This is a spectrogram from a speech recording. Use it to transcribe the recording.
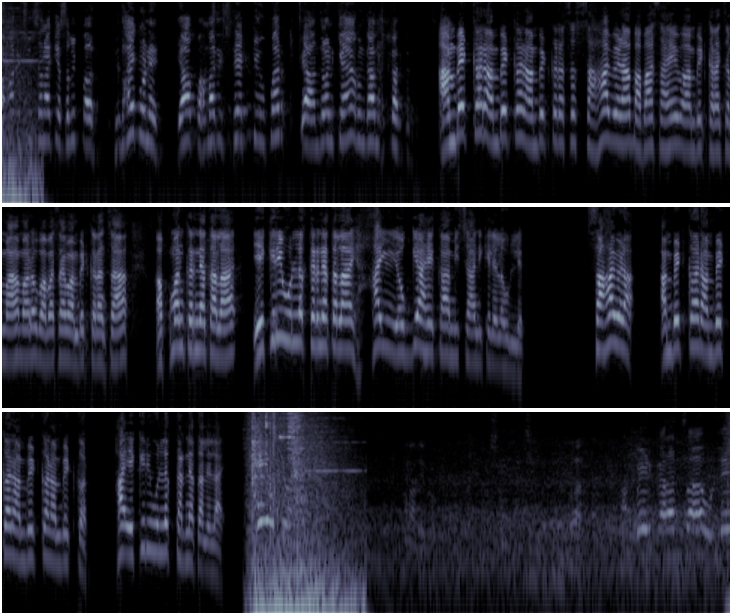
हमारी शिवसेना के सभी विधायकों ने या हमारी स्टेप के ऊपर यह आंदोलन किया है और उनका करते हैं आंबेडकर आंबेडकर आंबेडकर असं सहा वेळा बाबासाहेब आंबेडकरांचा महामानव बाबासाहेब आंबेडकरांचा अपमान करण्यात आला एकेरी उल्लेख करण्यात आला हा योग्य आहे का? अमित शहानी केलेला उल्लेख. सहा वेळा आंबेडकर आंबेडकर आंबेडकर आंबेडकर हा एकेरी उल्लेख करण्यात आलेला आहे. हे योग्य. आंबेडकरांचा उल्लेख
